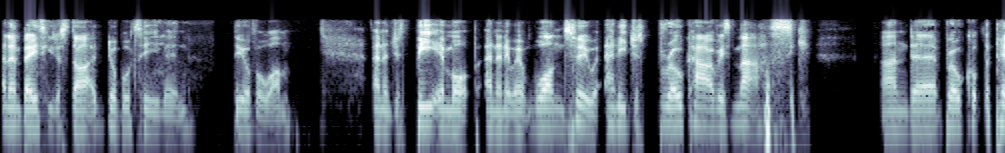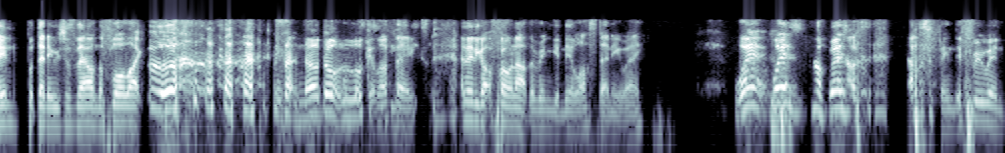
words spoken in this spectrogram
and then basically just started double teaming the other one, and then just beat him up, and then it went one two, and he just broke out of his mask. And uh, broke up the pin, but then he was just there on the floor like, like, no, don't look at my face. And then he got thrown out the ring and he lost anyway. Where where's where's that was, the thing. They threw in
